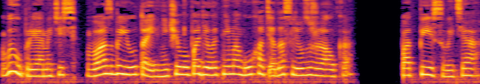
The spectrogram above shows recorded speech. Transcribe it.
Вы упрямитесь, вас бьют, а я ничего поделать не могу, хотя до слез жалко. Подписывайте, а.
